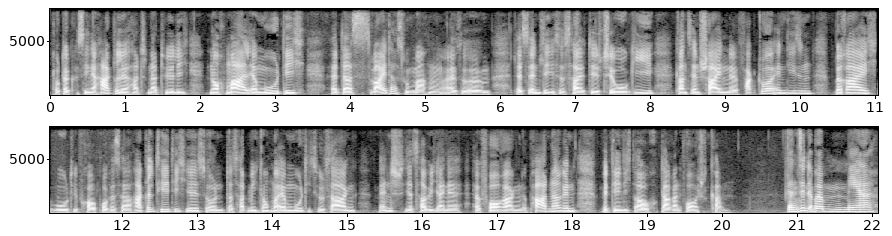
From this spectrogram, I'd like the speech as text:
Dr. Christine Hackle hat natürlich nochmal ermutigt, äh, das weiterzumachen. Also ähm, letztendlich ist es halt die Chirurgie ganz entscheidender Faktor in diesem Bereich, wo die Frau Professor Hackle tätig ist und das hat mich nochmal ermutigt zu sagen, Mensch, jetzt habe ich eine hervorragende Partnerin, mit der ich auch daran forschen kann. Dann sind aber mehr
